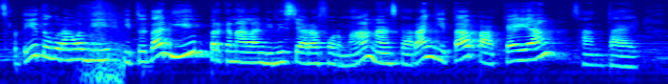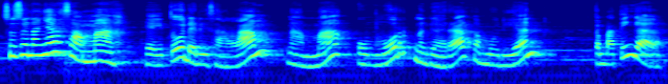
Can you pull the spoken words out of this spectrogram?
Seperti itu kurang lebih. Itu tadi perkenalan diri secara formal. Nah, sekarang kita pakai yang santai. Susunannya sama, yaitu dari salam, nama, umur, negara, kemudian tempat tinggal.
